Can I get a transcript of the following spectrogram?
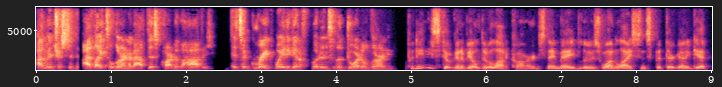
I'm interested. I'd like to learn about this part of the hobby. It's a great way to get a foot into the door to learn. Panini's still going to be able to do a lot of cards. They may lose one license, but they're going to get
